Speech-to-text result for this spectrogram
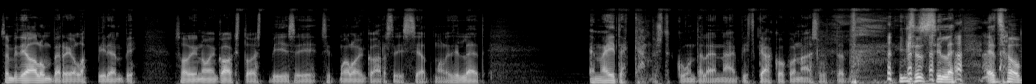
Se piti alun perin olla pidempi. Se oli noin 12 biisiä. Sitten mä aloin karsia sieltä. Mä olin silleen, että en mä itsekään pysty kuuntelemaan näin pitkää kokonaisuutta. Että, sille, että se on,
